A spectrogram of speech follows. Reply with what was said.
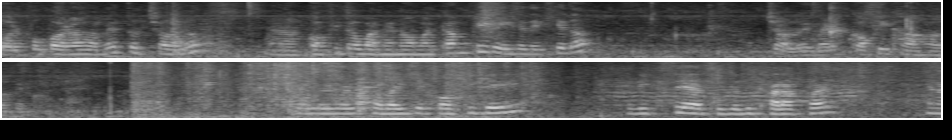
গল্প করা হবে। তো চলো কফি তো বানানো আমার কমপ্লিট এই যে দেখিয়ে দাও। চলো এবারে কফি খাওয়া হবে। চলো এবার সবাইকে কফি দেই। রিক্সে আছে যদি খারাপ হয়। কেন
